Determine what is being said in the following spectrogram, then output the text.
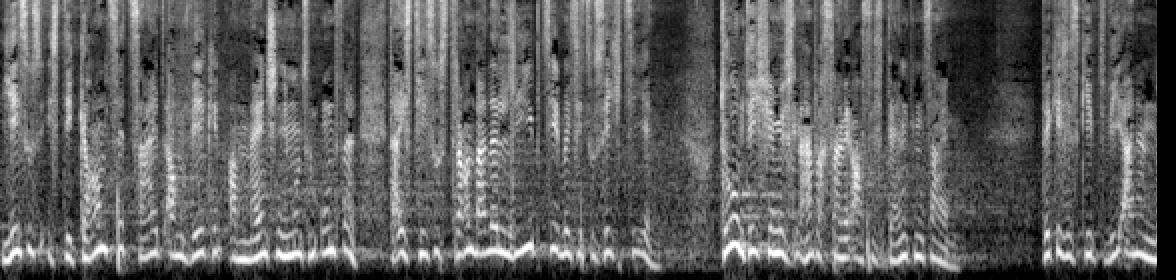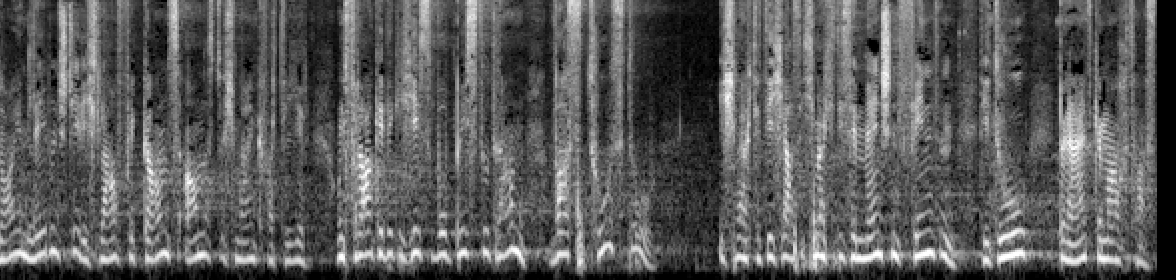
Jesus ist die ganze Zeit am Wirken an Menschen in unserem Umfeld. Da ist Jesus dran, weil er liebt sie, will sie zu sich ziehen. Du und ich, wir müssen einfach seine Assistenten sein. Wirklich, es gibt wie einen neuen Lebensstil. Ich laufe ganz anders durch mein Quartier und frage wirklich, Jesus, wo bist du dran? Was tust du? Ich möchte dich, also ich möchte diese Menschen finden, die du bereit gemacht hast.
